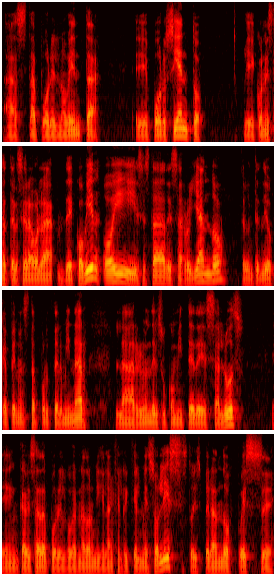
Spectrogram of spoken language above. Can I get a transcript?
hasta por el 90%. Eh, por ciento, eh, con esta tercera ola de COVID. Hoy se está desarrollando, tengo entendido que apenas está por terminar la reunión del subcomité de salud encabezada por el gobernador Miguel Ángel Riquelme Solís. Estoy esperando pues eh,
